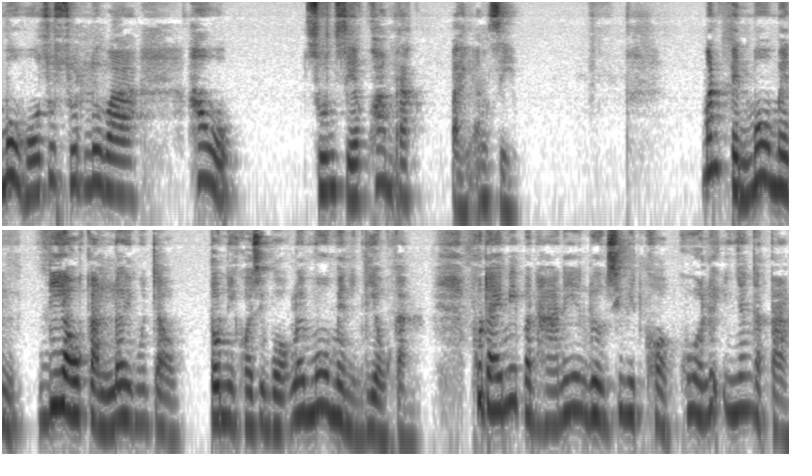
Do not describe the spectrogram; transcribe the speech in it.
โมโหสุดๆหรือว่าเฮาสูญเสียความรักไปจั่งซี้มันเป็นโมเมนต์เดียวกันเลยมูเจ้าตัวนี้ข้อยสิบอกเลยโมเมนต์เดียวกัน ผู้ใดมีปัญหาในเรื่องชีวิตครอบครัวหรืออีหยังก็ตาม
